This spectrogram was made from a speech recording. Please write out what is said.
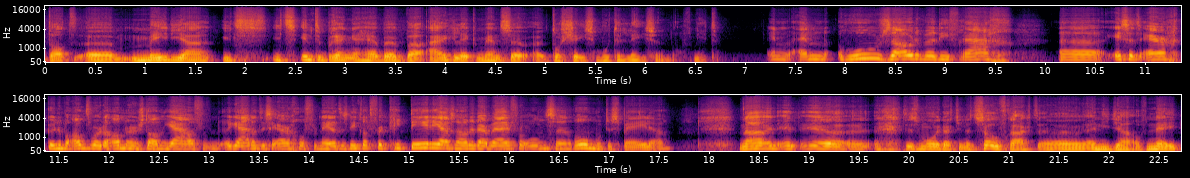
dat ehm, media iets, iets in te brengen hebben waar eigenlijk mensen uh, dossiers moeten lezen of niet? En, en hoe zouden we die vraag, uh, is het erg, kunnen beantwoorden anders dan ja, of, ja dat is erg of nee dat is niet? Wat voor criteria zouden daarbij voor ons een rol moeten spelen? Nou, en, en, uh, het is mooi dat je het zo vraagt en niet ja of nee.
